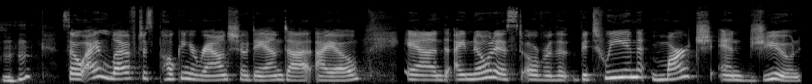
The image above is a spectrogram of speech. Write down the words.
Mm-hmm. So I love just poking around Shodan.io, and I noticed over the between March and June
